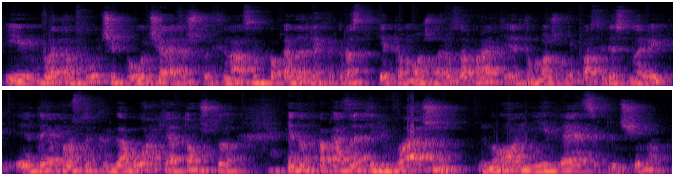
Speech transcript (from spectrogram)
И в этом случае получается, что в финансовых показателях как раз-таки это можно разобрать, это можно непосредственно видеть. Это я просто к оговорке о том, что этот показатель важен, но он не является ключевым.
